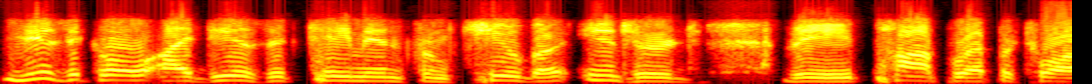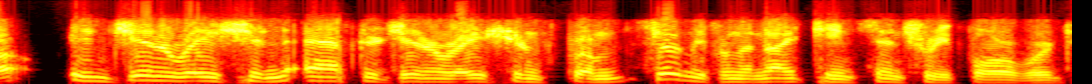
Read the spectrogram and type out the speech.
musical ideas that came in from Cuba entered the pop repertoire in generation after generation from certainly from the 19th century forward,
